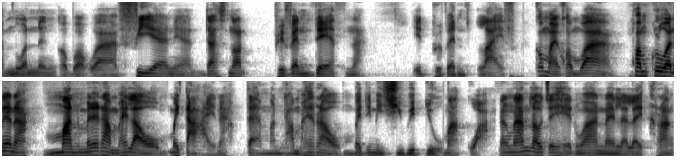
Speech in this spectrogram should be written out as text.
สำนวนหนึ่งเขาบอกว่า fear เนี่ย does not prevent death นะ it prevent life ก็หมายความว่าความกลัวเนี่ยนะมันไม่ได้ทำให้เราไม่ตายนะ แต่มันทำให้เราไม่ได้มีชีวิตอยู่มากกว่า ดังนั้นเราจะเห็นว่าในหลาย ๆ ครั้ง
